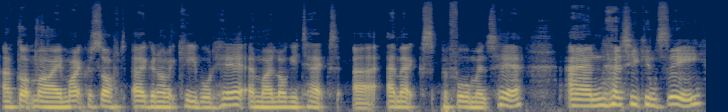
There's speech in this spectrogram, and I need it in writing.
I've got my Microsoft ergonomic keyboard here and my Logitech uh, MX Performance here. And as you can see,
